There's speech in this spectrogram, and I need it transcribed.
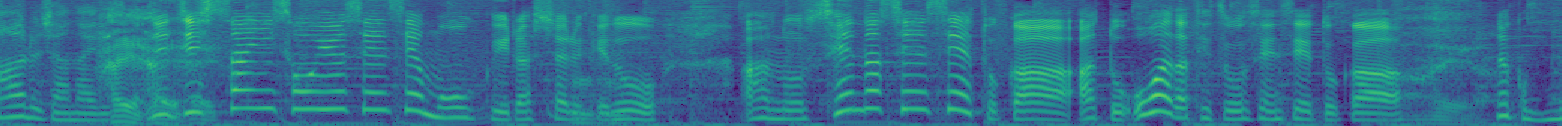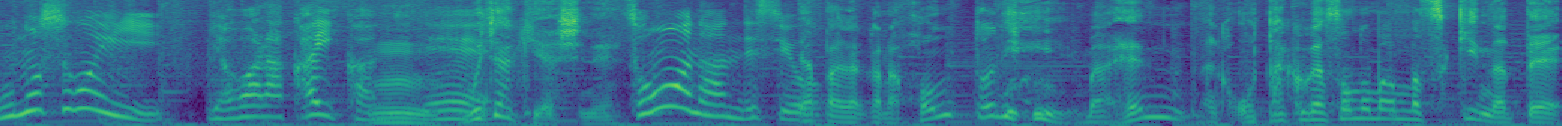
干あるじゃないですか、はいはいはい。ね実際にそういう先生も多くいらっしゃるけど、あの千田先生とかあと小和田哲夫先生とかはいなんかものすごい柔らかい感じうん、で、無邪気やしね。そうなんですよ。やっぱりだから本当に、まあ、変 なんかオタクがそのまんま好きになって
